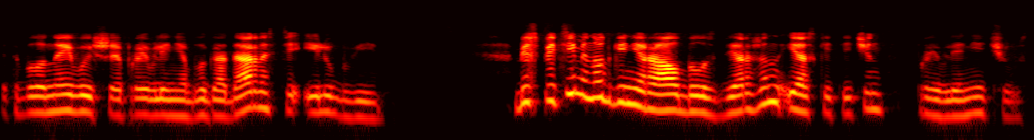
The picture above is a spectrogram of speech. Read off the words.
Это было наивысшее проявление благодарности и любви. Без пяти минут генерал был сдержан и аскетичен в проявлении чувств.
